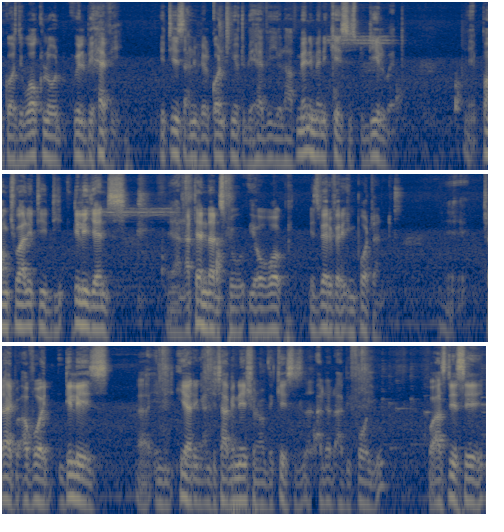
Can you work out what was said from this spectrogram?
because the workload will be heavy. It is and it will continue to be heavy. You'll have many, many cases to deal with. Uh, punctuality, di- diligence, and attendance to your work is very, very important. Uh, try to avoid delays uh, in the hearing and determination of the cases that, that are before you. For as they say,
